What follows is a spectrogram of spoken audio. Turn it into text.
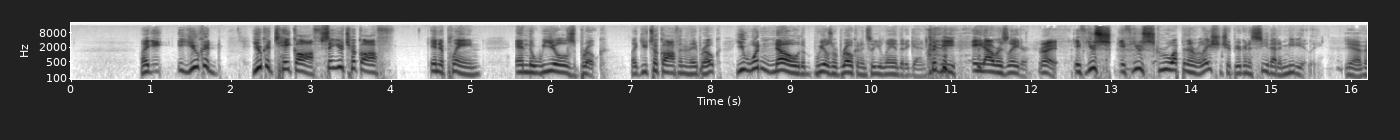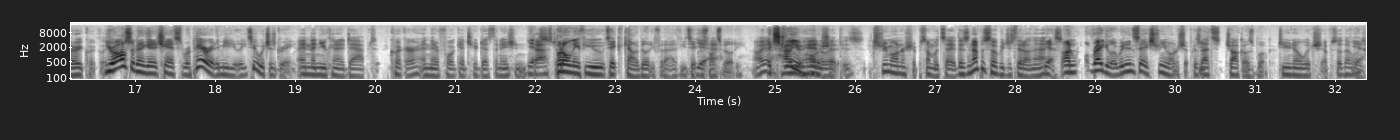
Like you could you could take off. Say you took off in a plane and the wheels broke. Like you took off and then they broke. You wouldn't know the wheels were broken until you landed again. Could be eight hours later. right. If you if you screw up in a relationship, you're going to see that immediately. Yeah, very quickly. You're also going to get a chance to repair it immediately too, which is great. and then you can adapt quicker and therefore get to your destination Yes, faster. but only if you take accountability for that. If you take Yeah. responsibility. oh yeah, extreme how you handle ownership. it is extreme ownership. Some would say. There's an episode we just did on that. Yes, on regular. We didn't say extreme ownership because that's Jocko's book. Do you know which episode that was? Yeah,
